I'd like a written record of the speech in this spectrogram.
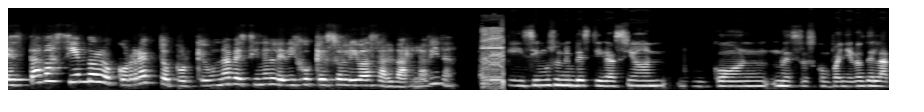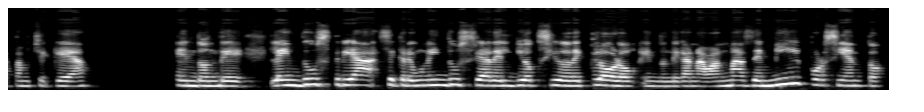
estaba haciendo lo correcto porque una vecina le dijo que eso le iba a salvar la vida. Hicimos una investigación con nuestros compañeros de LATAM Chequea en donde la industria, se creó una industria del dióxido de cloro, en donde ganaban más de mil por ciento.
